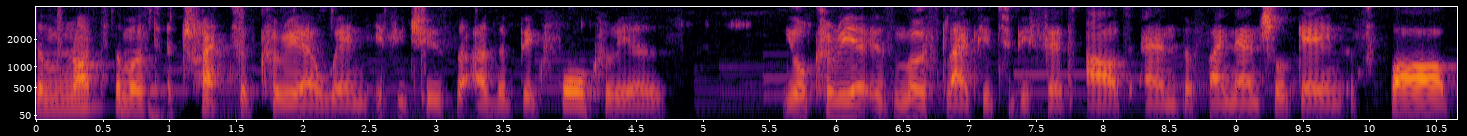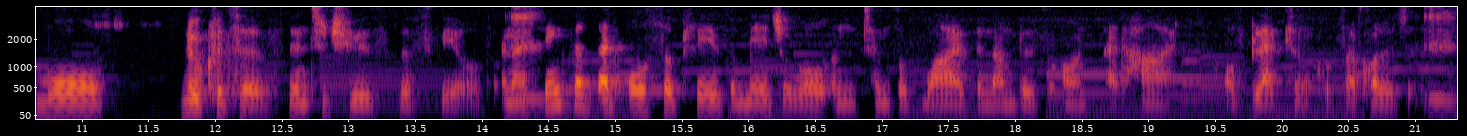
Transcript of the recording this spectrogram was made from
the not the most attractive career when if you choose the other big four careers your career is most likely to be set out and the financial gain is far more lucrative than to choose this field and i Mm. think that that also plays a major role in terms of why the numbers aren't that high of black clinical psychologists Mm.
